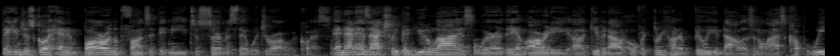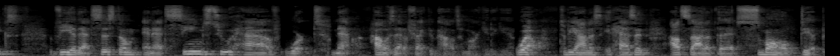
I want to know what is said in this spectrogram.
they can just go ahead and borrow the funds that they need to service their withdrawal requests. And that has actually been utilized where they have already uh, given out over $300 billion in the last couple weeks via that system, and that seems to have worked. Now, how has that affected the housing market again? Well, to be honest, it hasn't outside of that small dip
